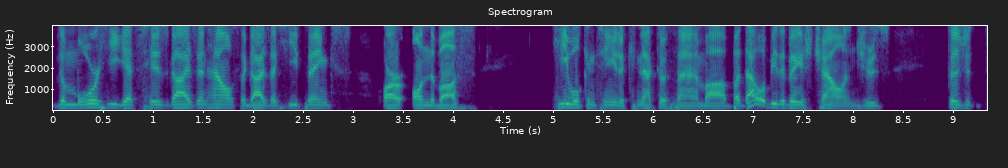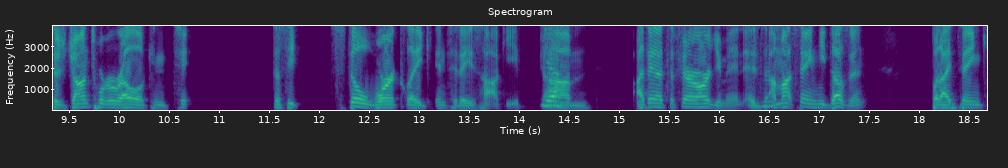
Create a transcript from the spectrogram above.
the more he gets his guys in house, the guys that he thinks are on the bus, he will continue to connect with them. Uh, but that will be the biggest challenge: is does does John Tortorella continue? Does he still work like in today's hockey? Yeah. Um, I think that's a fair argument. Mm-hmm. I'm not saying he doesn't, but I think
